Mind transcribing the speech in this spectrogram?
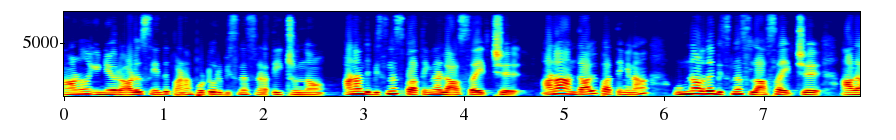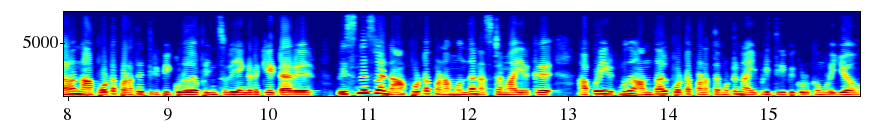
நானும் இன்னொரு ஆளும் சேர்ந்து பணம் போட்டு ஒரு பிஸ்னஸ் நடத்திட்டு இருந்தோம். ஆனால் அந்த பிஸ்னஸ் பார்த்தீங்கன்னா லாஸ் ஆயிடுச்சு ஆனால் அந்த ஆள் பார்த்தீங்கன்னா உன்னால் தான் பிஸ்னஸ் லாஸ் ஆயிடுச்சு. அதனால் நான் போட்ட பணத்தை திருப்பி கொடு அப்படின்னு சொல்லி எங்கிட்ட கேட்டார். பிஸ்னஸில் நான் போட்ட பணமும் தான் நஷ்டமாயிருக்கு. அப்படி இருக்கும்போது அந்த ஆள் போட்ட பணத்தை மட்டும் நான் எப்படி திருப்பி கொடுக்க முடியும்?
